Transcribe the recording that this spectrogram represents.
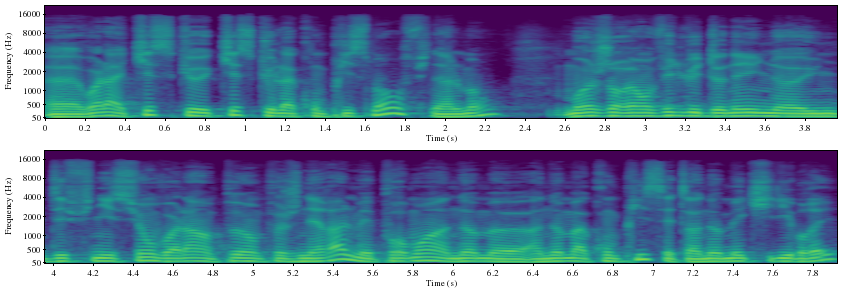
Voilà, qu'est-ce que qu'est-ce que l'accomplissement finalement? Moi, j'aurais envie de lui donner une, définition, voilà, un peu un peu générale, mais pour moi, un homme un homme accompli, c'est un homme équilibré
